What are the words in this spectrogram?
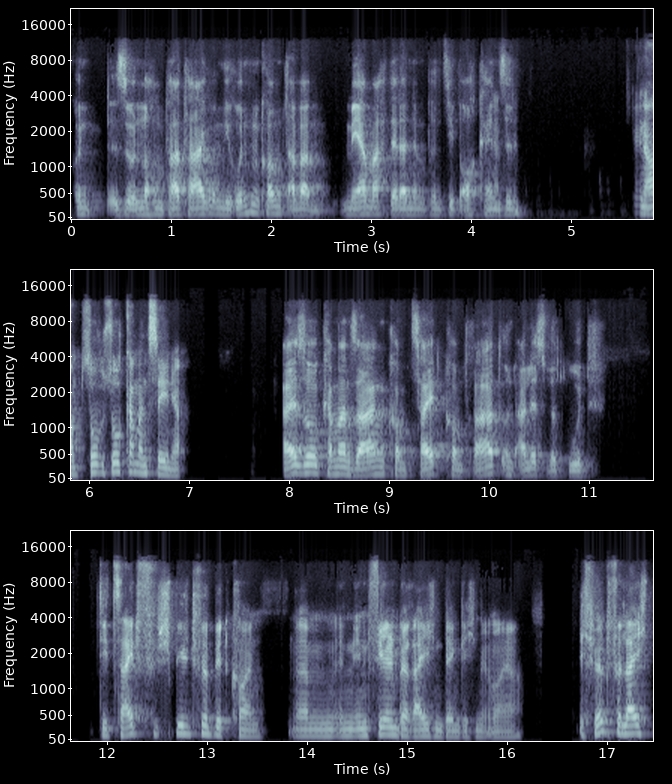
und so noch ein paar Tage um die Runden kommt, aber mehr macht ja dann im Prinzip auch keinen ja. Sinn. Genau, so, so kann man es sehen, ja. Also kann man sagen, kommt Zeit, kommt Rat und alles wird gut die Zeit spielt für Bitcoin. Ähm, in, in vielen Bereichen, denke ich mir immer, ja. Ich würde vielleicht,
